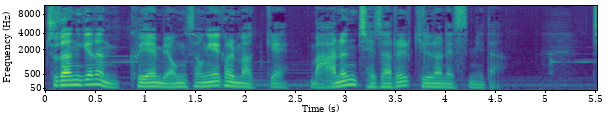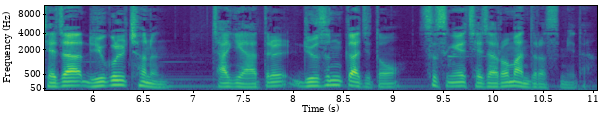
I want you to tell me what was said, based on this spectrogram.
주단계는 그의 명성에 걸맞게 많은 제자를 길러냈습니다. 제자 류글천은 자기 아들 류순까지도 스승의 제자로 만들었습니다.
